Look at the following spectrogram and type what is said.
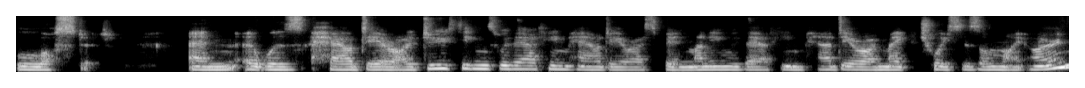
lost it. And it was how dare I do things without him? How dare I spend money without him? How dare I make choices on my own?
